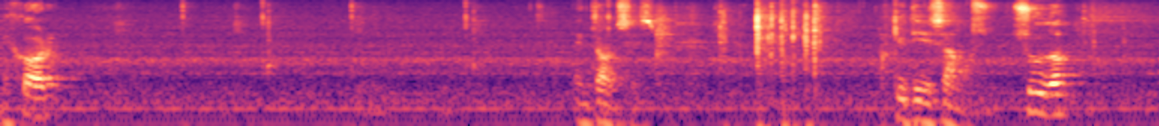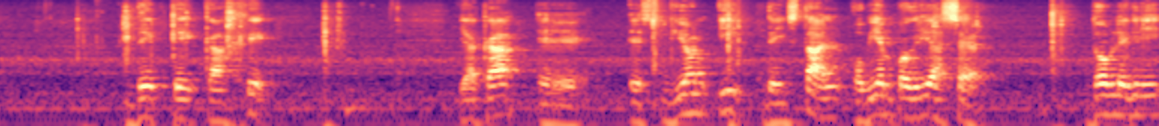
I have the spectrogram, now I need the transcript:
mejor. Entonces, aquí utilizamos sudo dpkg y acá eh, es guion i de install o bien podría ser doble,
